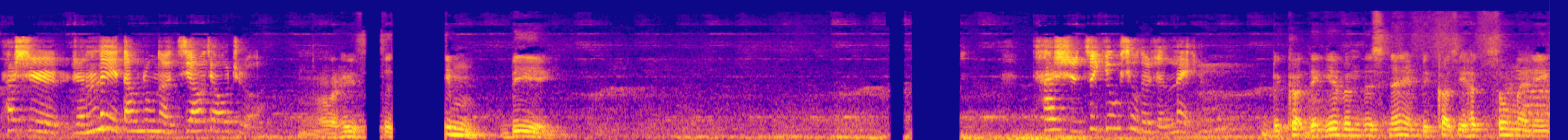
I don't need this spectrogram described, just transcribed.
他是人类当中的佼佼者，Or he's the supreme being. 他是最优秀的人类。Because they gave him this name because he had so many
